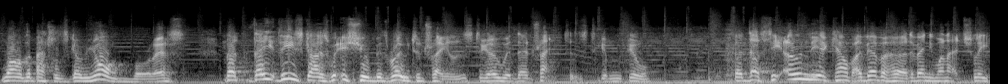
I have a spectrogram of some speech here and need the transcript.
while the battle's going on, more or less. But they, these guys were issued with rota trailers to go with their tractors to give them fuel. But that's the only account I've ever heard of anyone actually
